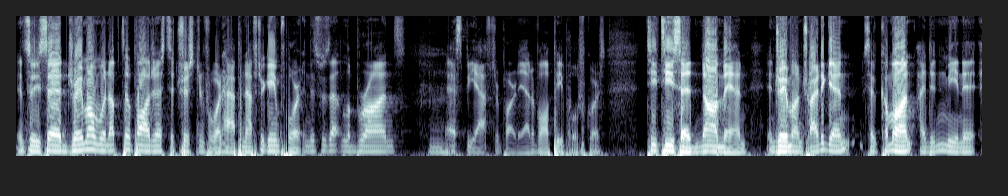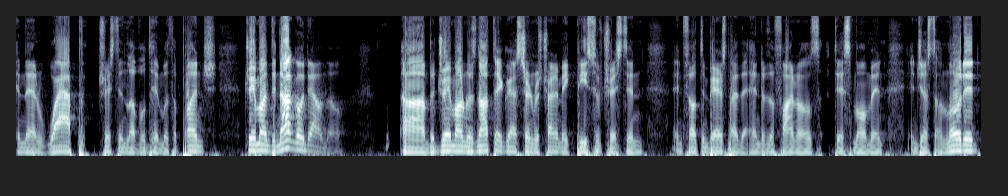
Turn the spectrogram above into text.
And so he said Draymond went up to apologize to Tristan for what happened after Game Four, and this was at LeBron's Mm-hmm. SB after party, out of all people, of course. TT said, "Nah, man," and Draymond tried again. Said, "Come on, I didn't mean it." And then whap, Tristan leveled him with a punch. Draymond did not go down though, uh, but Draymond was not the aggressor and was trying to make peace with Tristan, and felt embarrassed by the end of the finals this moment and just unloaded.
